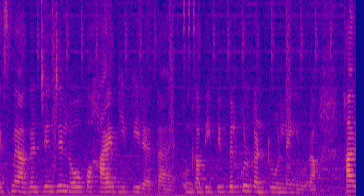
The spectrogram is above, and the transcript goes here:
इसमें अगर जिन जिन लोगों को हाई बीपी रहता है, उनका बीपी बिल्कुल कंट्रोल नहीं हो रहा। हर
